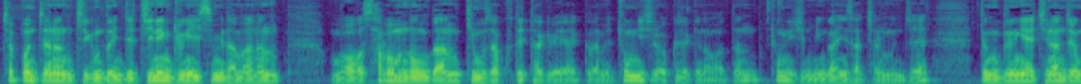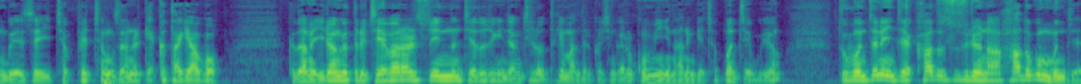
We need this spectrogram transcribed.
첫 번째는 지금도 이제 진행 중에 있습니다만은 뭐 사법농단, 기무사 쿠데타 계획, 그다음에 총리실 엊그저께 나왔던 총리실 민간인 사찰 문제 등등의 지난 정부에서의 적폐 청산을 깨끗하게 하고 그다음에 이러한 것들을 재발할 수 있는 제도적인 장치를 어떻게 만들 것인가를 고민하는 게 첫 번째고요. 두 번째는 이제 카드 수수료나 하도급 문제,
